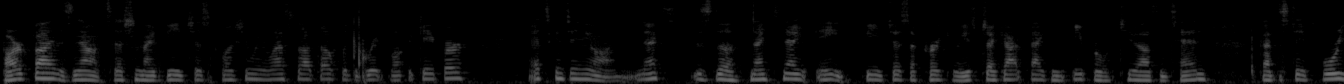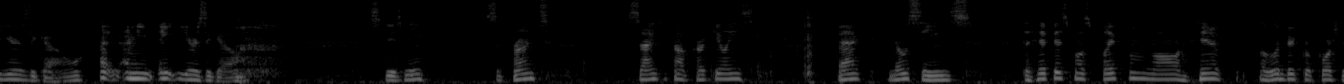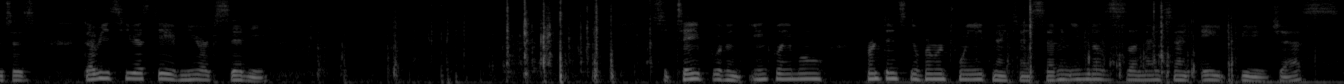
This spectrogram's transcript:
Part 5 is now in session my VHS collection. We last stopped off with the Great Muppet Caper. Let's continue on. Next is the 1998 VHS of Hercules, which I got back in April 2010. Got this tape four years ago. I, I mean, eight years ago. Excuse me. It's the front. Side of Hercules. Back, no scenes. The hippest, most playful, all hint of Olympic proportions says WCUSD of New York City. A tape with an ink label. Print date's November 28, 1997, even though this is uh, a 1998 VHS.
